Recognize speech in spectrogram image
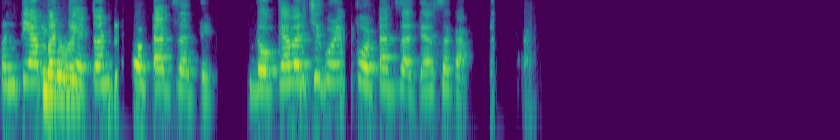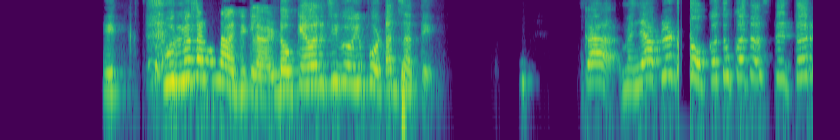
पण ती आपण. घेतो आणि पोटात जाते. डोक्यावरची गोळी पोटात जाते असं का? एक पूर्ण त्याला लॉजिक लावा डोक्यावरची गोळी पोटात जाते. का? म्हणजे आपलं डोकं दुखत असते तर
